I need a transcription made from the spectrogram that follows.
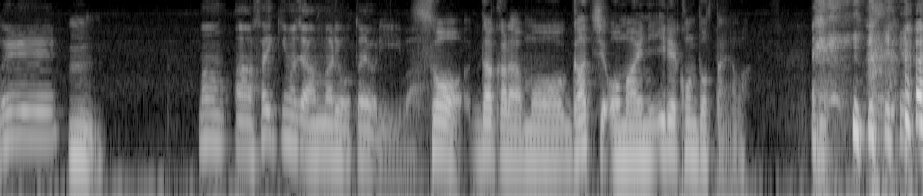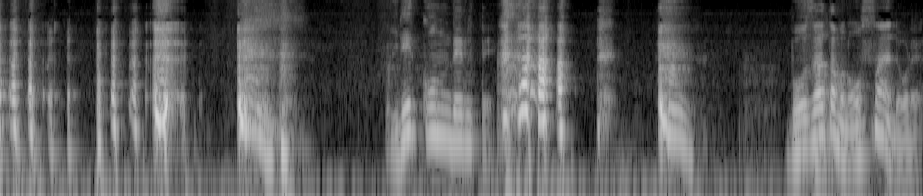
へえう。うん。まああ最近はじゃああんまりお便りはそう。だからもう、ガチお前に入れ込んどったんやわ。入れ込んでるって坊主頭のおっさんやで俺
